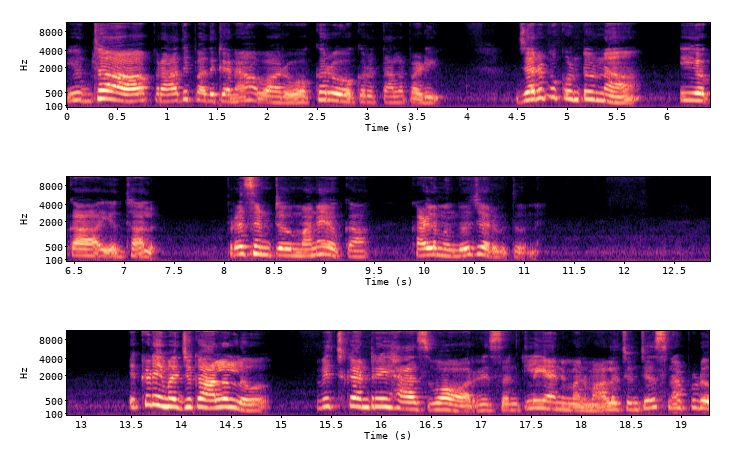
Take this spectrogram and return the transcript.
యుద్ధ ప్రాతిపదికన వారు ఒకరు ఒకరు తలపడి జరుపుకుంటున్న ఈ యొక్క యుద్ధాలు ప్రజెంట్ మన యొక్క కళ్ళ ముందు జరుగుతున్నాయి. ఇక్కడ ఈ మధ్య కాలంలో which country has war recently అని మనం ఆలోచన చేసినప్పుడు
